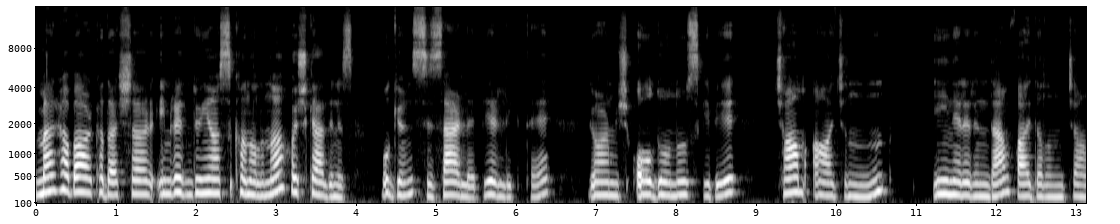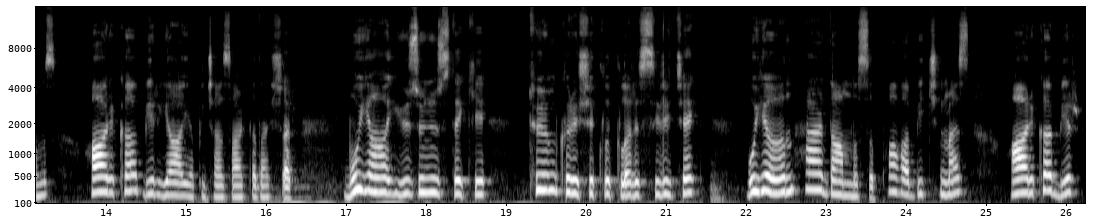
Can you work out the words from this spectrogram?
Merhaba arkadaşlar, İmre'nin Dünyası kanalına hoş geldiniz. Bugün sizlerle birlikte görmüş olduğunuz gibi çam ağacının iğnelerinden faydalanacağımız harika bir yağ yapacağız arkadaşlar. Bu yağ yüzünüzdeki tüm kırışıklıkları silecek. Bu yağın her damlası paha biçilmez harika bir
